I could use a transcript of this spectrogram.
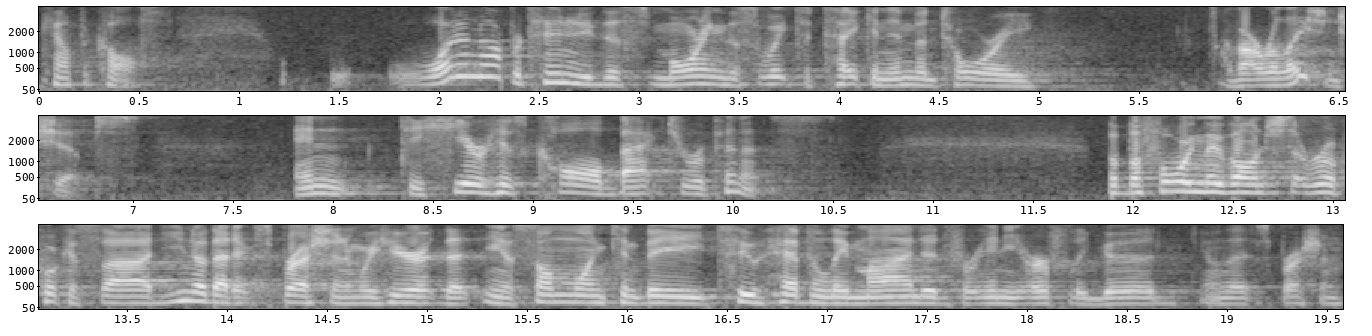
count the cost, what an opportunity this morning, this week, to take an inventory of our relationships and to hear his call back to repentance. But before we move on, just a real quick aside. You know that expression, we hear it that you know, someone can be too heavenly minded for any earthly good. You know that expression?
